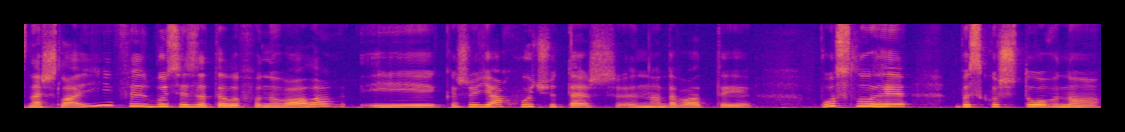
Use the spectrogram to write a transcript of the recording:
Знайшла її в Фейсбуці, зателефонувала і кажу, я хочу теж надавати послуги безкоштовно,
